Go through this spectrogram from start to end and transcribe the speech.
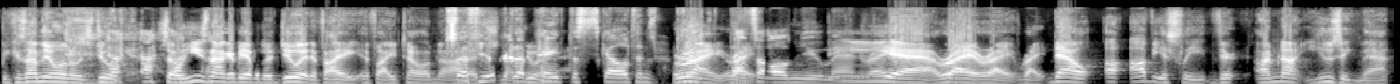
because I'm the only one who's doing it. So he's not going to be able to do it if I if I tell him no. So if you're gonna paint that. the skeletons, pink, Right, That's all new, man. Right? Yeah, right, right, right. Now, uh, obviously, there I'm not using that.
